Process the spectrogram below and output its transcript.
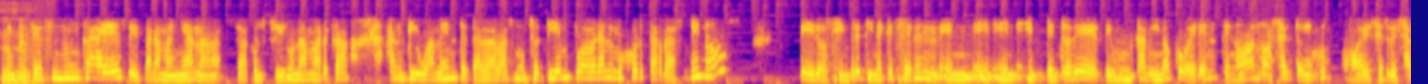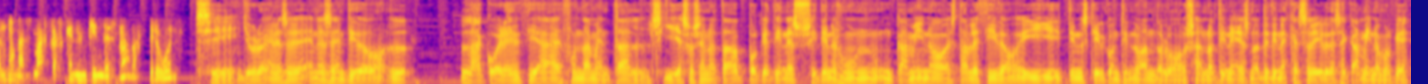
Entonces nunca es de para mañana. O sea, construir una marca antiguamente tardabas mucho tiempo, ahora a lo mejor tardas menos, pero siempre tiene que ser en, dentro de, un camino coherente, ¿no? No de como a veces ves algunas marcas que no entiendes nada, pero bueno. Sí, yo creo que en ese, en ese sentido la coherencia es fundamental. Si eso se nota porque tienes, si tienes un, camino establecido y tienes que ir continuándolo. O sea, no tienes, no te tienes que salir de ese camino. Porque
